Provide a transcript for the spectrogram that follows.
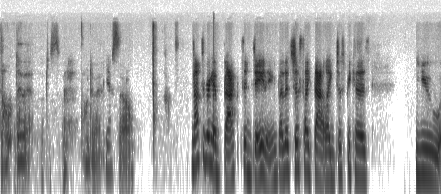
Don't do it. Just don't do it. Yeah. So Not to bring it back to dating, but it's just like that. Like just because you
